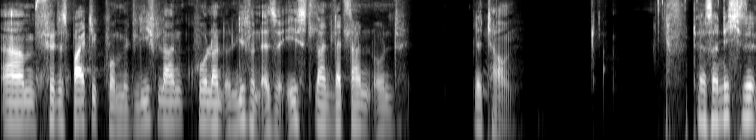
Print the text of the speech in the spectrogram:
ähm, für das Baltikum mit Livland, Kurland und Livland, also Estland, Lettland und Litauen. Der ist ja nicht, äh,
